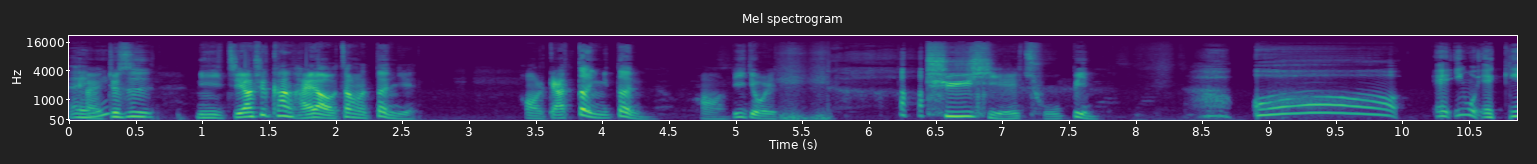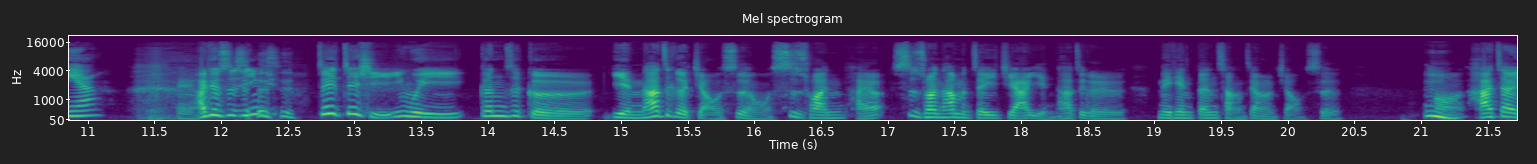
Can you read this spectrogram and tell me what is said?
哎、欸，就是你只要去看海老藏的瞪眼，好、哦，给他瞪一瞪，好、哦，你就会驱邪除病。哦，哎，因为也惊。哎，他就是因为这这是因为跟这个演他这个角色哦，四川还要四川他们这一家演他这个那天登场这样的角色，哦，他在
